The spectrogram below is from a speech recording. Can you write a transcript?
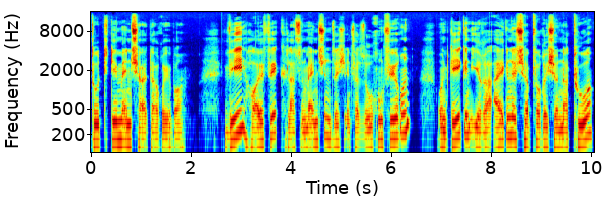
tut die Menschheit darüber. Wie häufig lassen Menschen sich in Versuchung führen und gegen ihre eigene schöpferische Natur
